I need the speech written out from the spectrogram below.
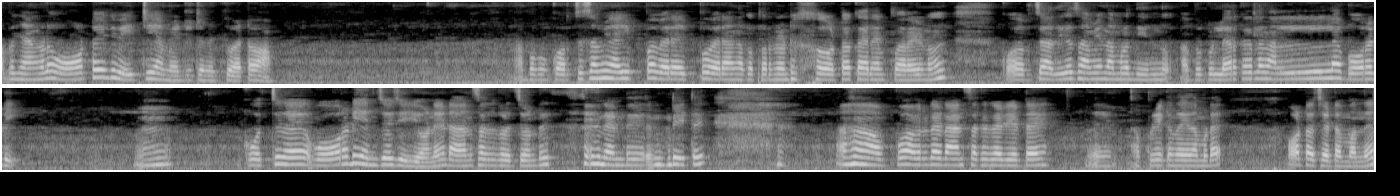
അപ്പോൾ ഞങ്ങൾ ഓട്ടോയ്ക്ക് വെയിറ്റ് ചെയ്യാൻ വേണ്ടിയിട്ട് നിൽക്കുക കേട്ടോ. അപ്പോൾ കുറച്ച് സമയമായി ഇപ്പോൾ വരാം ഇപ്പോൾ വരാമെന്നൊക്കെ പറഞ്ഞുകൊണ്ട് ഓട്ടോക്കാരൻ പറയണു. കുറച്ച് അധിക സമയം നമ്മൾ നിന്നു. അപ്പോൾ പിള്ളേർക്കെല്ലാം നല്ല ബോറടി. കൊച്ചു ബോറടി എൻജോയ് ചെയ്യുവാണേ. ഡാൻസൊക്കെ കളിച്ചുകൊണ്ട് രണ്ടുപേരും കൂടിയിട്ട്. അപ്പോൾ അവരുടെ ഡാൻസൊക്കെ കഴിയട്ടെ. അപ്പോഴേക്കും നമ്മുടെ ഓട്ടോ ചേട്ടൻ വന്ന്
